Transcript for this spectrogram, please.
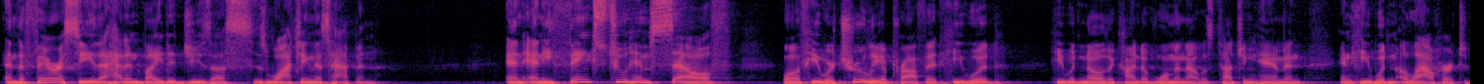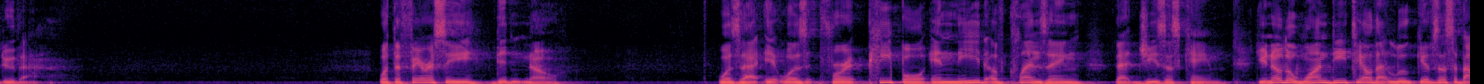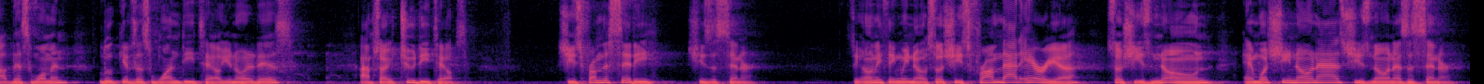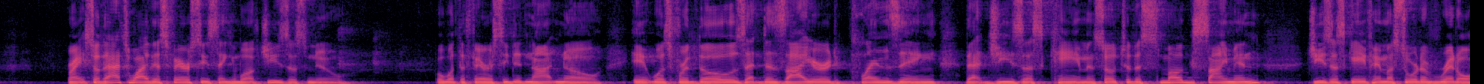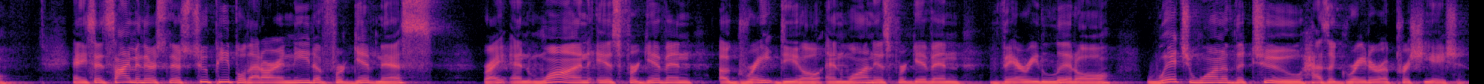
And the Pharisee that had invited Jesus is watching this happen. And, and he thinks to himself, well, if he were truly a prophet, he would he would know the kind of woman that was touching him, and, and he wouldn't allow her to do that. What the Pharisee didn't know was that it was for people in need of cleansing that Jesus came. Do you know the one detail that Luke gives us about this woman? Luke gives us one detail. You know what it is? I'm sorry, two details. She's from the city, she's a sinner. It's the only thing we know. So she's from that area, so she's known, and what's she known as? She's known as a sinner, right? So that's why this Pharisee is thinking, well, if Jesus knew, but what the Pharisee did not know, it was for those that desired cleansing that Jesus came. And so to the smug Simon, Jesus gave him a sort of riddle. And he said, Simon, there's, there's two people that are in need of forgiveness, right? And one is forgiven a great deal, and one is forgiven very little which one of the two has a greater appreciation?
